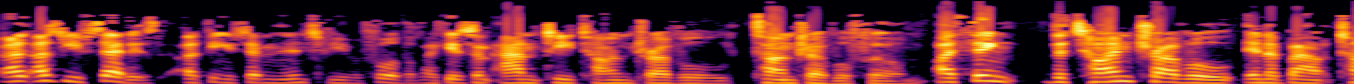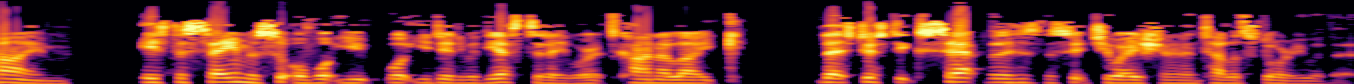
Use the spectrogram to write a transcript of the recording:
As you've said, it's, I think you said in an interview before that like it's an anti-time travel, time travel film. I think the time travel in About Time is the same as sort of what you, what you did with yesterday where it's kind of like, let's just accept this is the situation and tell a story with it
